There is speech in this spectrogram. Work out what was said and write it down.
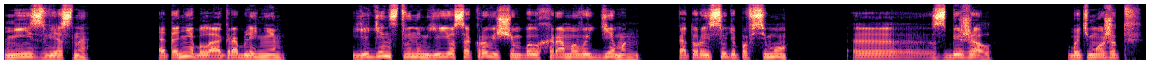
Неизвестно. Это не было ограблением. Единственным ее сокровищем был храмовый демон, который, судя по всему, э, сбежал. Быть может,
